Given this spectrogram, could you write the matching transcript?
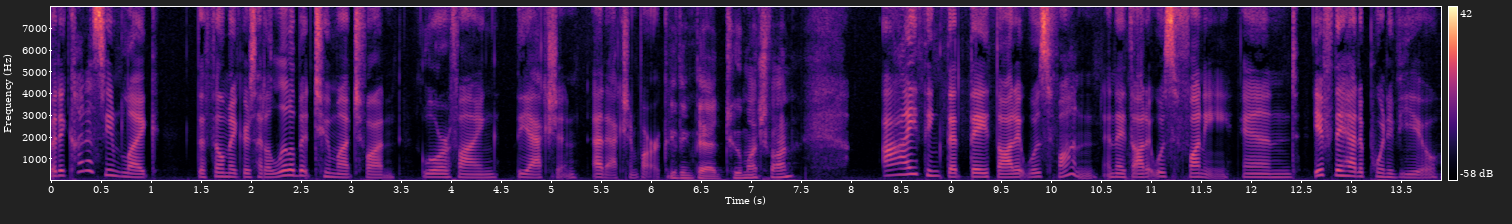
But it kind of seemed like the filmmakers had a little bit too much fun glorifying the action at Action Park. You think they had too much fun? I think that they thought it was fun and they thought it was funny. And if they had a point of view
